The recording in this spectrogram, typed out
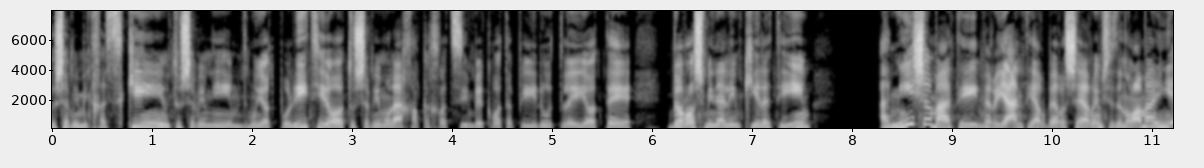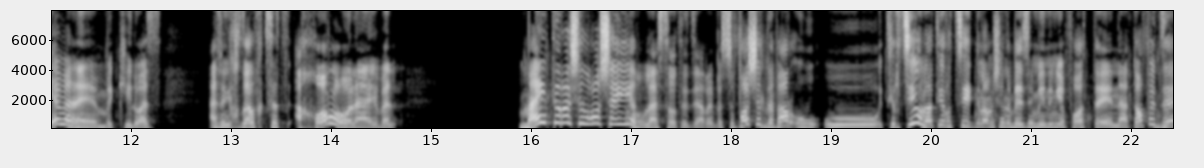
תושבים מתחזקים, תושבים נהיים דמויות פוליטיות, תושבים אולי אחר כך רצים בעקבות הפעילות להיות אה, בראש מנהלים קהילתיים. אני שמעתי וראיינתי הרבה ראשי ערים שזה נורא מאיים עליהם, וכאילו, אז, אז אני חוזרת קצת אחורה אולי, אבל מה האינטרס של ראש העיר לעשות את זה? הרי בסופו של דבר, הוא, הוא תרצי או לא תרצי, לא משנה באיזה מילים יפות אה, נעטוף את זה,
